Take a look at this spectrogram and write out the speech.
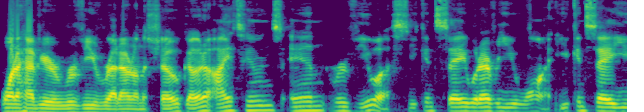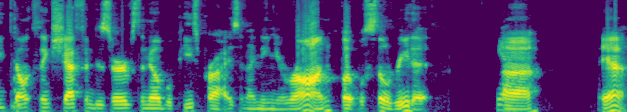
want to have your review read out on the show, go to iTunes and review us. You can say whatever you want. You can say you don't think Sheffin deserves the Nobel Peace Prize, and I mean you're wrong, but we'll still read it. Yeah. Uh, yeah.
